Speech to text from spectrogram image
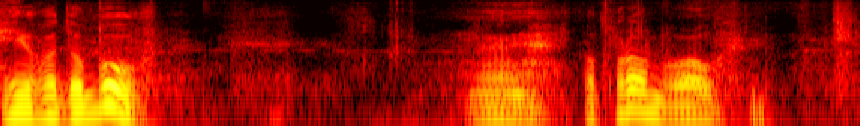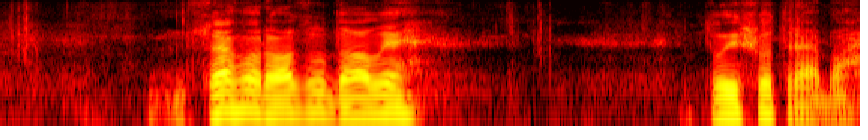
його добув. Е, Попробував. Цього разу дали той, що треба.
